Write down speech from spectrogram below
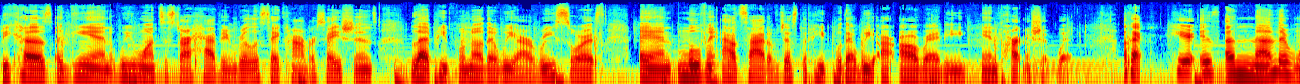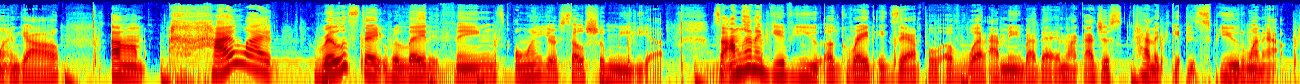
because, again, we want to start having real estate conversations, let people know that we are a resource, and moving outside of just the people that we are already in partnership with. Okay, here is another one, y'all. Um, highlight real estate related things on your social media. So I'm going to give you a great example of what I mean by that. And like I just kind of spewed one out.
